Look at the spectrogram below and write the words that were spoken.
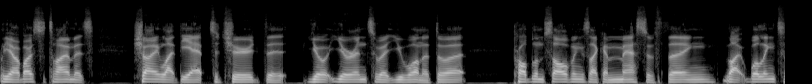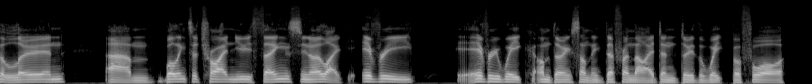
you know, most of the time it's showing like the aptitude that you're you're into it, you want to do it. Problem solving is like a massive thing. Like willing to learn, um, willing to try new things. You know, like every every week I'm doing something different that I didn't do the week before.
